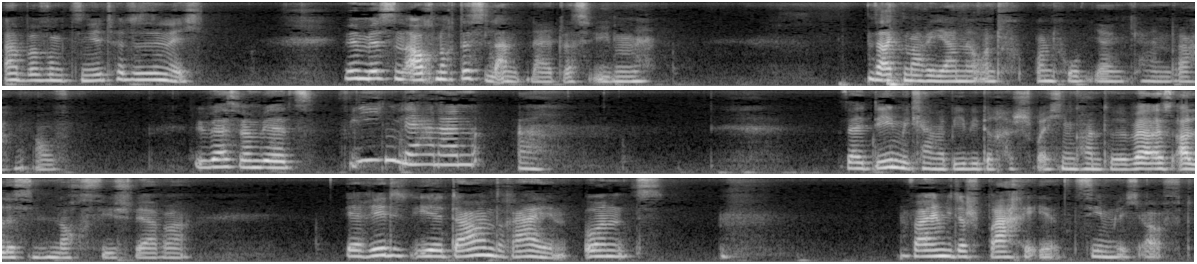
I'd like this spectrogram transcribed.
aber funktioniert hatte sie nicht. Wir müssen auch noch das Landen etwas üben, sagt Marianne und, und hob ihren kleinen Drachen auf. Wie wär's, wenn wir jetzt fliegen lernen? Ah. Seitdem ihr kleiner Babydrache sprechen konnte, war es alles noch viel schwerer. Er redet ihr dauernd rein und vor allem widersprach er ihr ziemlich oft.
